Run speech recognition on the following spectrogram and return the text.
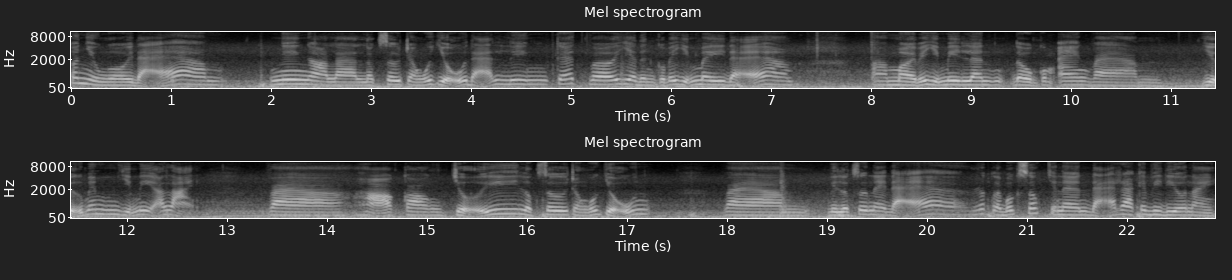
có nhiều người đã nghi ngờ là luật sư Trần Quốc Vũ đã liên kết với gia đình của bé Diễm My để mời bé Diễm My lên đồn công an và giữ bé Diễm My ở lại và họ còn chửi luật sư Trần Quốc Vũ và um, vì luật sư này đã rất là bức xúc cho nên đã ra cái video này.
